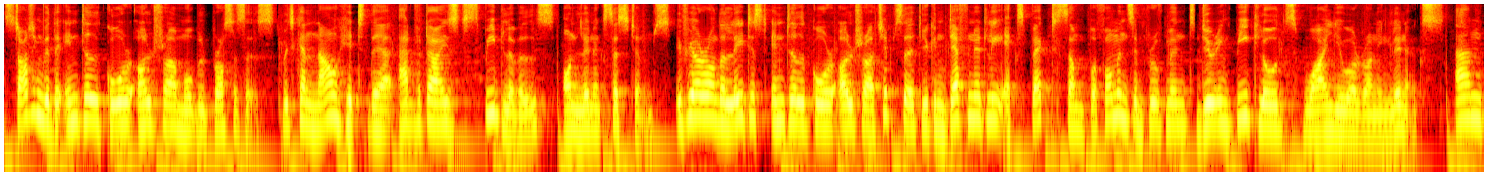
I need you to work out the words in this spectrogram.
starting with the Intel Core Ultra mobile processors, which can now hit their advertised speed levels on Linux systems. If you are on the latest Intel Core Ultra chipset, you can definitely expect some performance improvement during peak loads while you are running Linux. And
